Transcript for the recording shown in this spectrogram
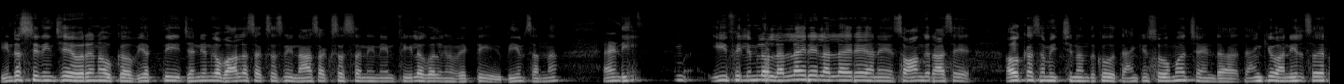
ఇండస్ట్రీ నుంచి ఎవరైనా ఒక వ్యక్తి జెన్యున్గా వాళ్ళ సక్సెస్ని నా సక్సెస్ అని నేను ఫీల్ అవ్వగలిగిన వ్యక్తి భీమ్స్ అన్న. అండ్ ఈ ఈ ఫిలింలో లల్లైరే లల్లైరే అనే సాంగ్ రాసే అవకాశం ఇచ్చినందుకు thank you so much and thank you Anil sir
